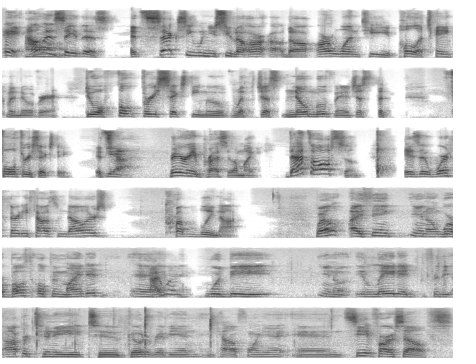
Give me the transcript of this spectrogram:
Hey, I'm uh, gonna say this: it's sexy when you see the R the R1T pull a tank maneuver, do a full 360 move with just no movement. It's just the full 360. It's yeah, very impressive. I'm like, that's awesome. Is it worth thirty thousand dollars? Probably not. Well, I think you know we're both open minded and I would. would be you know elated for the opportunity to go to Rivian in California and see it for ourselves.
